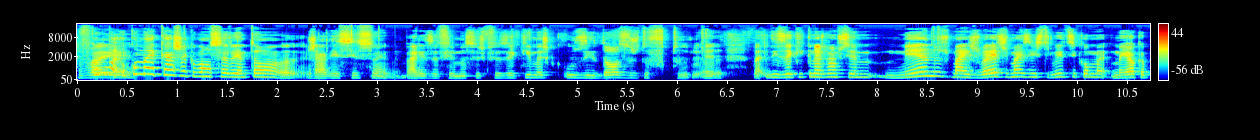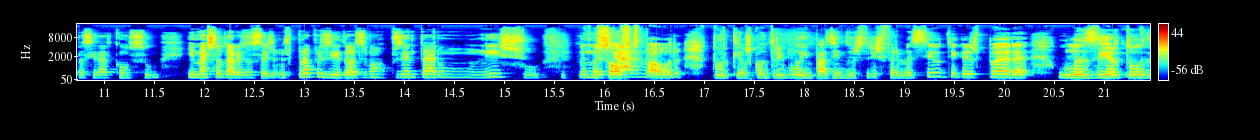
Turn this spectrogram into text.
Vai... Como, como, é que acha que vão ser então? Já disse isso em várias afirmações que fez aqui, mas os idosos do futuro. Eh, diz aqui que nós vamos ser menos, mais velhos, mais instruídos e com maior capacidade de consumo e mais saudáveis. Ou seja, os próprios idosos vão representar um nicho de mercado. Soft power, porque eles contribuem para as indústrias farmacêuticas, para o lazer todo,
